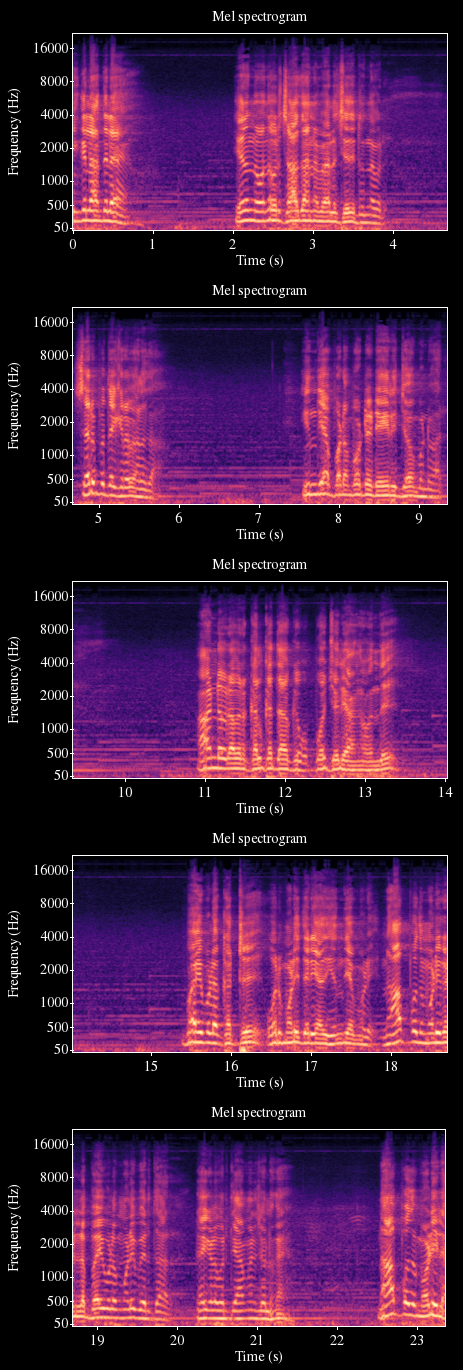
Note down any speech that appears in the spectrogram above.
இங்கிலாந்தில் இருந்து வந்து ஒரு சாதாரண வேலை செய்துட்டு இருந்தவர். செருப்பு தைக்கிற வேலை தான் இந்தியா படம் போட்டு டெய்லி ஜோம் பண்ணுவார். ஆண்டவர் அவர் கல்கத்தாவுக்கு போக சொல்லி அங்கே வந்து பைபிளை கற்று ஒரு மொழி தெரியாது இந்திய மொழி. நாற்பது மொழிகளில் பைபிளை மொழிபெயர்த்தார். கைகளை ஒருத்தி ஆமன்னு சொல்லுங்கள் நாற்பது மொழியில்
